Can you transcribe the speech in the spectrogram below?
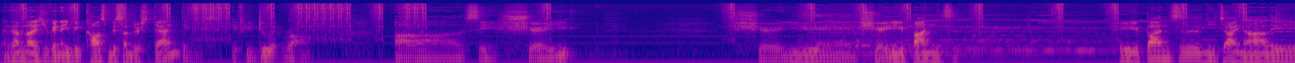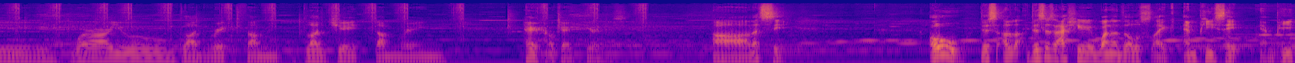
And sometimes you can even cause misunderstandings if you do it wrong. Uh, let's see. 血玉血玉血玉班子血玉班子你在哪里 Where are you? Blood ring thumb blood jade thumb ring. Here, okay, here it is. Uh, let's see. Oh, this uh, this is actually one of those like MP say MP.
